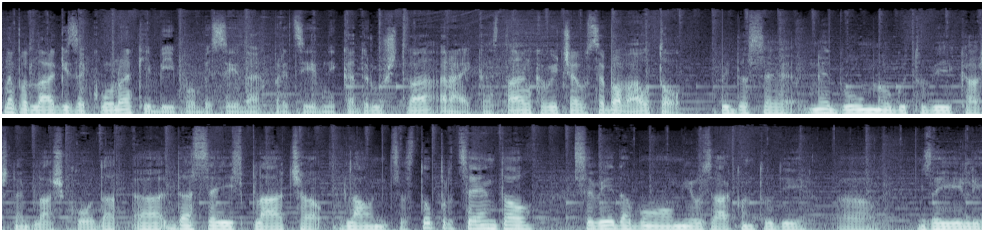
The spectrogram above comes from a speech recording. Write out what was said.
na podlagi zakona, ki bi po besedah predsednika društva Rajka Stankoviča vseboval to. Da se nedvomno ugotovi, kakšna je bila škoda, da se izplača glavnica 100%, seveda bomo mi v zakon tudi zajeli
